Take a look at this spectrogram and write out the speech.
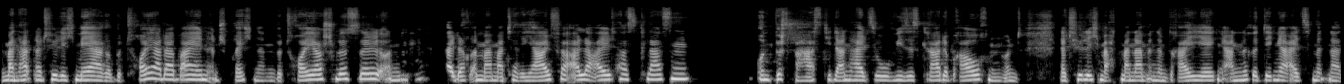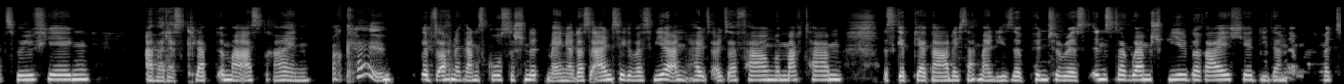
Man hat natürlich mehrere Betreuer dabei, einen entsprechenden Betreuerschlüssel und mhm. halt auch immer Material für alle Altersklassen und bespaßt die dann halt so, wie sie es gerade brauchen. Und natürlich macht man dann mit einem Dreijährigen andere Dinge als mit einer Zwölfjährigen, aber das klappt immer erst rein. Okay gibt es auch eine ganz große Schnittmenge. Das Einzige, was wir an, halt als Erfahrung gemacht haben, es gibt ja gerade, ich sag mal, diese Pinterest, Instagram-Spielbereiche, die mhm. dann immer mit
